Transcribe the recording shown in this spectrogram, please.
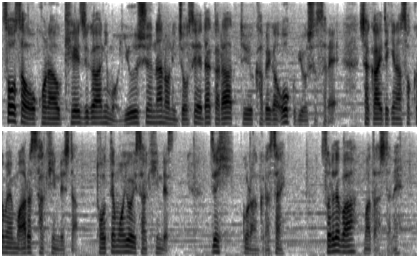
捜査を行う刑事側にも優秀なのに女性だからという壁が多く描写され、社会的な側面もある作品でした。とても良い作品です。ぜひご覧ください。それではまた明日ね。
